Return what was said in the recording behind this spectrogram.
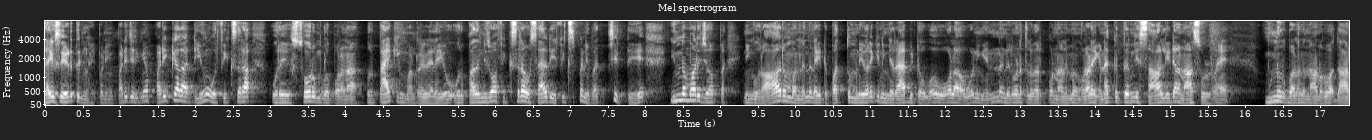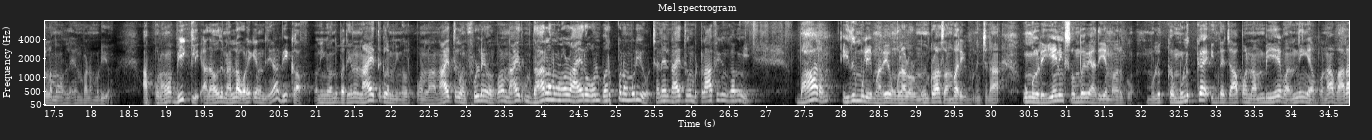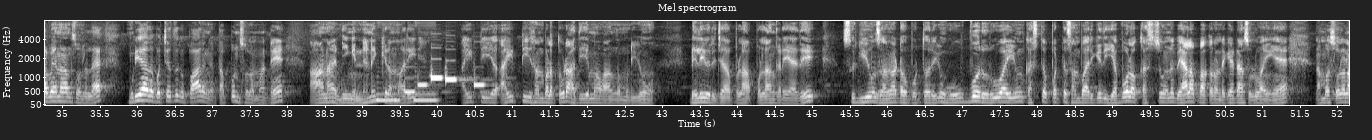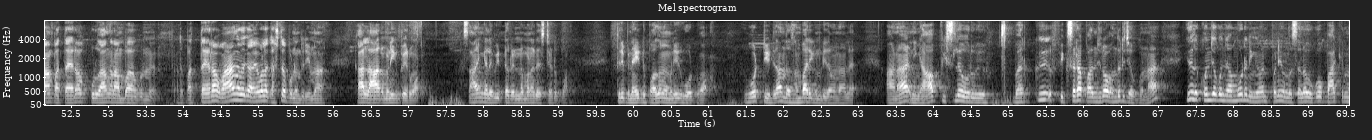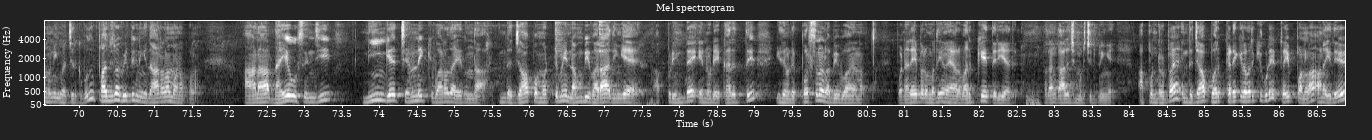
தயவுசெய்து எடுத்துக்கங்க. இப்போ நீங்கள் படிச்சிருக்கீங்க படிக்கலாட்டியும் ஒரு ஃபிக்ஸடாக ஒரு ஷோரூம்குள்ளே போகிறேன்னா ஒரு பேக்கிங் பண்ணுற வேலையோ ஒரு பதினஞ்சு ரூபா ஃபிக்ஸடாக ஒரு சேலரியை ஃபிக்ஸ் பண்ணி வச்சுட்டு இந்த மாதிரி ஜாப்பை நீங்கள் ஒரு ஆறு மணிலேருந்து நைட்டு பத்து மணி வரைக்கும் நீங்கள் ரேபிட்டோவோ ஓலாவோ நீங்கள் என்ன நிறுவனத்தில் ஒர்க் பண்ணாலுமே உங்களால் எனக்கு தெரிஞ்சு சாலிடாக நான் சொல்கிறேன் முந்நூறுபாலேருந்து நானூறுரூவா தாராளமாக உள்ள ஏர்ன் பண்ண முடியும். அப்புறம் வீக்லி அதாவது நல்லா உழைக்க நினச்சிங்கன்னா வீக் ஆஃப் நீங்கள் வந்து பார்த்தீங்கன்னா ஞாயிற்றுக்கிழமை நீங்கள் ஒர்க் பண்ணலாம். ஞாயிற்றுக்கிழமை ஃபுல் டைம் ஒர்க் பண்ணலாம். ஞாயிற்று தாராளமாக உங்களால் ஆயிரம் ஒன் ஒர்க் பண்ண முடியும். சென்னையில் ஞாயிற்றுக்கிழமை டிராஃபிக்கும் கம்மி. வாரம் இது மூலியமாகவே உங்களால் ஒரு மூணு ரூபா சம்பாதிக்க முடிஞ்சுன்னா உங்களுடைய ஏர்னிங்ஸ் ரொம்பவே அதிகமாக இருக்கும். முழுக்க முழுக்க இந்த ஜாப்பை நம்பியே வந்தீங்க அப்படின்னா வர வேணான்னு சொல்லலை. முடியாத பட்சத்துக்கு பாருங்கள் தப்புன்னு சொல்ல மாட்டேன். ஆனால் நீங்கள் நினைக்கிற மாதிரி ஐடி ஐடி சம்பளத்தோடு அதிகமாக வாங்க முடியும். டெலிவரி ஜாப்லாம் அப்போல்லாம் கிடையாது. ஸ்விக்கியும் ஜொமேட்டோவை பொறுத்த வரைக்கும் ஒவ்வொரு ரூபாயும் கஷ்டப்பட்டு சம்பாதிக்கிறது எவ்வளோ கஷ்டம்னு வேலை பார்க்குறவன்ட்ட கேட்டால் சொல்லுவாங்க. நம்ம சொல்லலாம் பத்தாயிரரூவா கூட வாங்குறான்பா அப்படின்னு. அந்த பத்தாயிரரூவா வாங்குறதுக்கு அவன் எவ்வளோ கஷ்டப்படணும் தெரியுமா? காலைல ஆறு மணிக்கு போயிடுவான். சாயங்காலம் வீட்டில் ரெண்டு மணி நேரம் ரெஸ்ட் எடுப்பான். திருப்பி நைட்டு பதினொன்று மணிக்கு ஓட்டுவான். ஓட்டிட்டு தான் அந்த சம்பாதிக்க முடியுது அவனால். ஆனால் நீங்கள் ஆஃபீஸில் ஒரு ஒர்க்கு ஃபிக்ஸடாக பதினஞ்சு ரூபா வந்துருச்சு அப்படின்னா இதில் கொஞ்சம் கொஞ்சம் அமௌண்ட் நீங்கள் ஏர்ன் பண்ணி உங்கள் செலவுக்கோ பாக்கெட் மணி வச்சிருக்க போது பதினஞ்சு ரூபா வீட்டுக்கு நீங்கள் தாராளமாக அனுப்பலாம். ஆனால் தயவு செஞ்சு நீங்கள் சென்னைக்கு வரதா இருந்தால் இந்த ஜாப்பை மட்டுமே நம்பி வராதீங்க அப்படின்ற என்னுடைய கருத்து இதனுடைய பர்சனல் அபிமானம். இப்போ நிறைய பேர் பார்த்தீங்கன்னா யார் ஒர்க்கே தெரியாது. இப்போ தான் காலேஜ் முடிச்சிருப்பீங்க. அப்படின்றப்ப இந்த ஜாப் ஒர்க் கிடைக்கிற வரைக்கும் கூட ட்ரை பண்ணலாம். ஆனால் இதே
